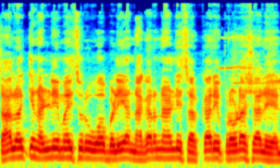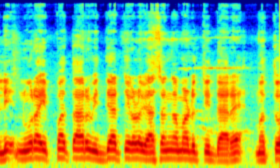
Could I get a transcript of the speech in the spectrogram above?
ತಾಲೂಕಿನ ಹಳ್ಳಿ ಮೈಸೂರು ಹೋಬಳಿಯ ನಗರನಹಳ್ಳಿ ಸರ್ಕಾರಿ ಪ್ರೌಢಶಾಲೆಯಲ್ಲಿ ನೂರ ಇಪ್ಪತ್ತಾರು ವಿದ್ಯಾರ್ಥಿಗಳು ವ್ಯಾಸಂಗ ಮಾಡುತ್ತಿದ್ದಾರೆ ಮತ್ತು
